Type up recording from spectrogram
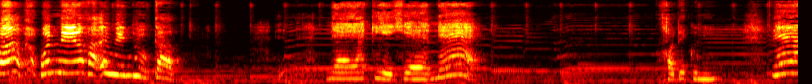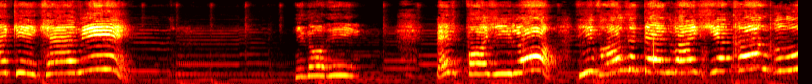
มาวันนี้นะคะไอวินอยู่กับแม่กี่แคแม่ขอเด็กคนนี้แม่กี่แคนี่ฮีโร่ที่เป็นโปรฮีโร่ที่พร้อมจะแตนไว้เคียงข้างคุ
